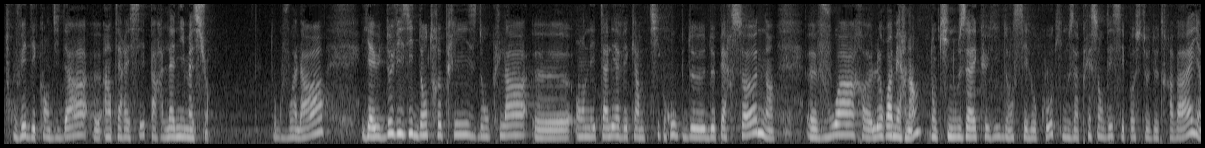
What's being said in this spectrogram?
trouver des candidats euh, intéressés par l'animation. Donc voilà. Il y a eu deux visites d'entreprise. Donc là, euh, on est allé avec un petit groupe de, personnes euh, voir le roi Merlin, donc qui nous a accueillis dans ses locaux, qui nous a présenté ses postes de travail.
